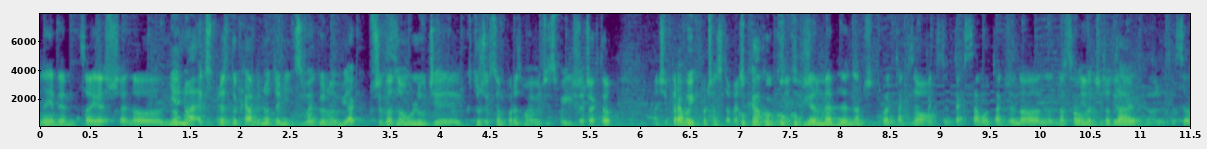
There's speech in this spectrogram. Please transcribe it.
no nie wiem co jeszcze. No, Nie no, ekspres do kawy, no to nic złego, no jak przychodzą ludzie, którzy chcą porozmawiać o swoich rzeczach, to macie prawo ich poczęstować Ku- ku- kawą ku- przecież. Kupiłem meble na przykład tak, No. tak, tak samo, także no, no, no są, Nie, no rzeczy, to które, tak, ale to- są,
